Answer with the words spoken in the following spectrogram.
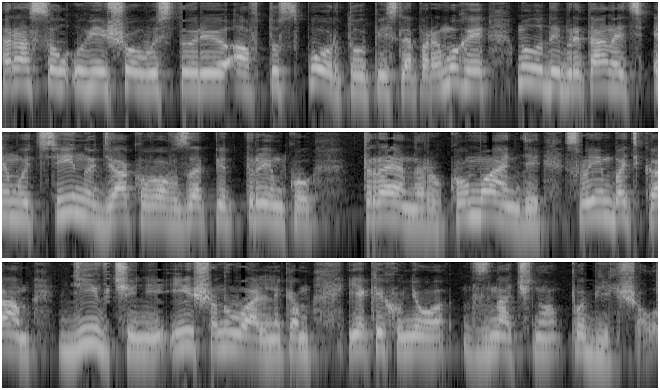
Рассел увійшов в історію автоспорту. Після перемоги молодий британець емоційно дякував за підтримку тренеру, команді, своїм батькам, дівчині і шанувальникам, яких у нього значно побільшало.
